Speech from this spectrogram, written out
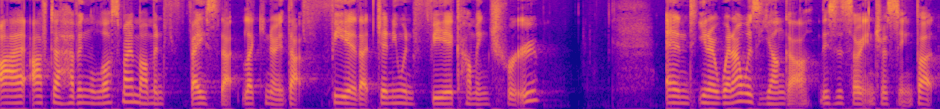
I, after having lost my mum and faced that, like, you know, that fear, that genuine fear coming true. And, you know, when I was younger, this is so interesting, but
